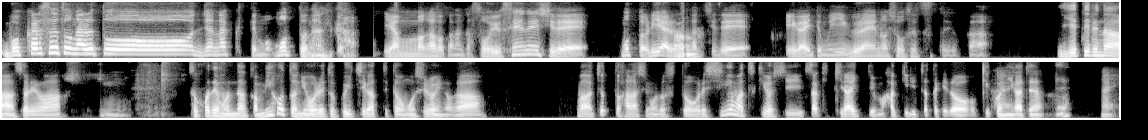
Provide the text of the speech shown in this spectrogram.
僕からするとナルトじゃなくても、もっとなんか ヤンマガとかなんかそういう青年誌でもっとリアルな形で描いてもいいぐらいの小説というか、言えてるな、それは。うん、そこでもなんか見事に俺と食い違ってて面白いのが、まあちょっと話戻すと、俺、重松清、さっき嫌いっていうはっきり言っちゃったけど、結構苦手なのね。はい。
